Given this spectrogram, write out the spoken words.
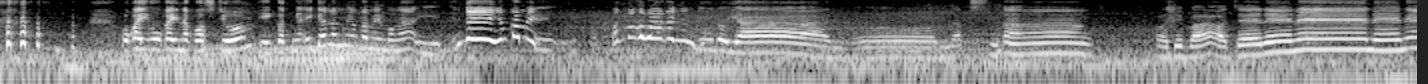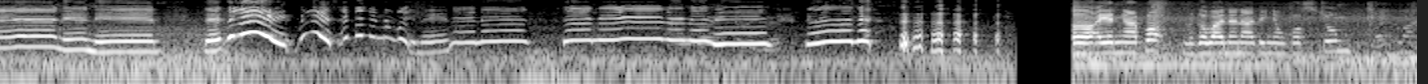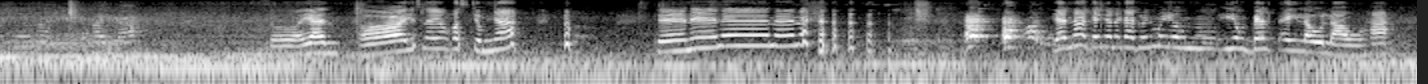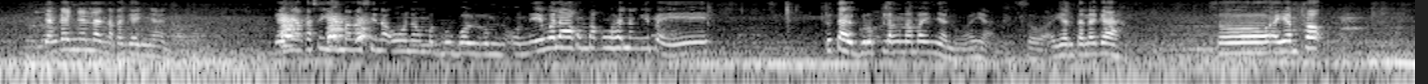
Ukay-ukay na costume. Ikot nga. Eh, ganun mo yung kamay mo nga. I- Hindi, yung kamay. Pag makawakan yung dulo. Yan. Oh, nuts lang. O, oh, diba? O, oh, tenenenenenenen. Te- Dali! Bilis! Eh, titignan ko yun. Nenenen, So, ayan nga po. Nagawa na natin yung costume. So, ayan. Oh, ayos na yung costume niya. Yan na, ganyan na gagawin mo yung yung belt ay lawlaw, ha? Yan ganyan lang, nakaganyan. Ganyan kasi yung mga sinaunang magbo-ballroom noon. Eh, wala akong makuha ng iba eh. Total, group lang naman yan. Oh. Ayan. So, ayan talaga. So, ayan po.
